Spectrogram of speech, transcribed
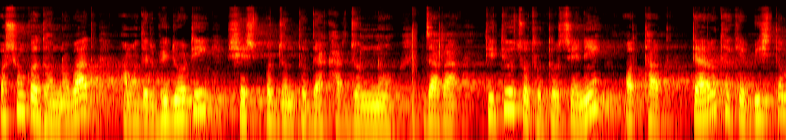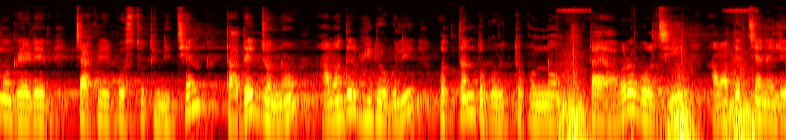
অসংখ্য ধন্যবাদ আমাদের ভিডিওটি শেষ পর্যন্ত দেখার জন্য। যারা তৃতীয় চতুর্থ শ্রেণি অর্থাৎ তেরো থেকে বিশতম গ্রেডের চাকরির প্রস্তুতি নিচ্ছেন। তাদের জন্য আমাদের ভিডিওগুলি অত্যন্ত গুরুত্বপূর্ণ। তাই আবারও বলছি, আমাদের চ্যানেলে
